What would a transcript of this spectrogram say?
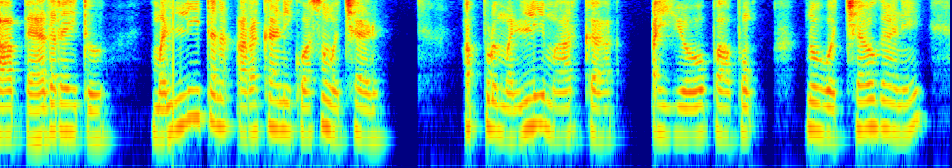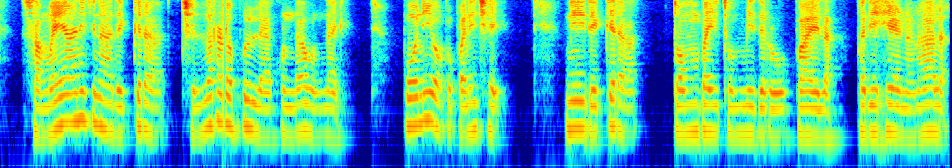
ఆ పేద రైతు మళ్ళీ తన అరకాని కోసం వచ్చాడు. అప్పుడు మళ్ళీ మార్క అయ్యో పాపం నువ్వు వచ్చావు గాని సమయానికి నా దగ్గర చిల్లర డబ్బులు లేకుండా ఉన్నాయి. పోనీ ఒక పని చేయి. నీ దగ్గర తొంభై తొమ్మిది రూపాయల పదిహేను అనాల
